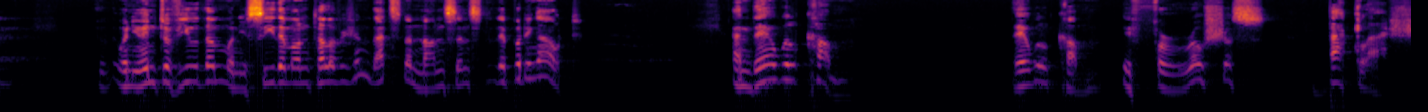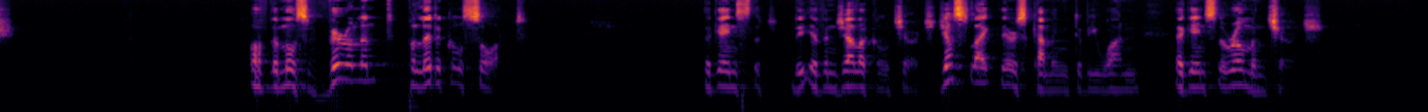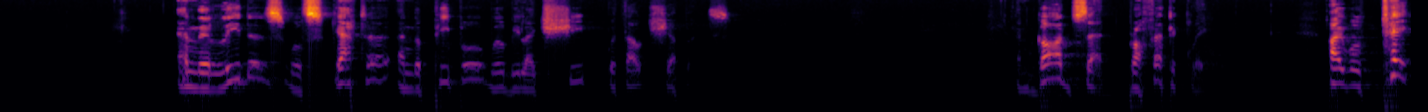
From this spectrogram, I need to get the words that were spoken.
When you interview them, when you see them on television, that's the nonsense that they're putting out. And there will come, there will come a ferocious backlash of the most virulent political sort against the, the evangelical church, just like there's coming to be one against the Roman church. And their leaders will scatter, and the people will be like sheep without shepherds. And God said prophetically, I will take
